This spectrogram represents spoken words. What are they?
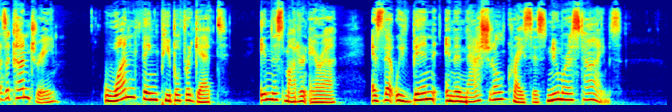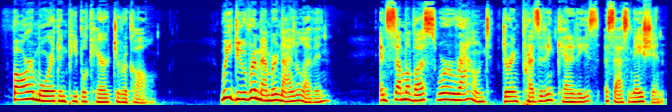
As a country, one thing people forget in this modern era is that we've been in a national crisis numerous times, far more than people care to recall. We do remember 9 11, and some of us were around during President Kennedy's assassination.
